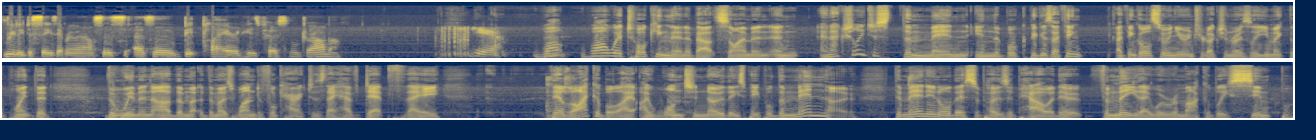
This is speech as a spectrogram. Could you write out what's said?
really just sees everyone else as, as a bit player in his personal drama. Yeah, while while we're talking then about Simon and and actually just the men in the book, because I think I think also in your introduction, Rosalie, you make the point that the women are the the most wonderful characters. They have depth. They they're likable. I, I want to know these people. The men, though, the men in all their supposed power, they for me, they were remarkably simple,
